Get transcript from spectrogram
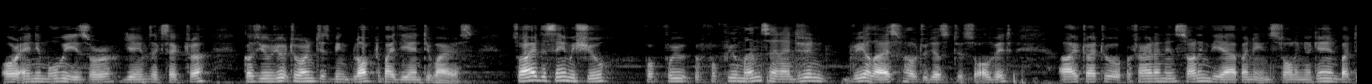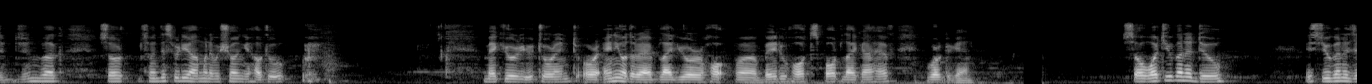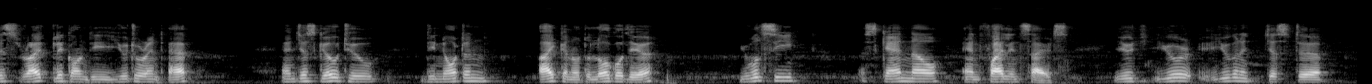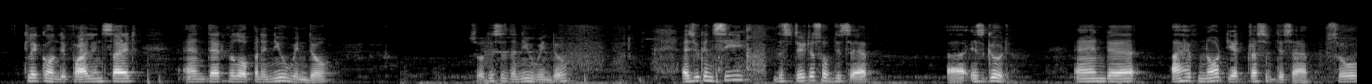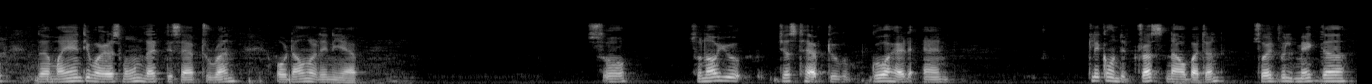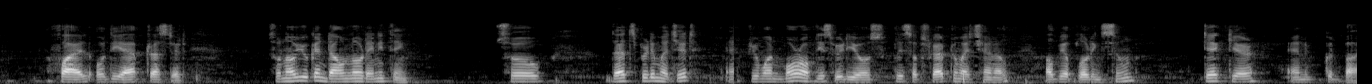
or any movies or games etc because your uTorrent is being blocked by the antivirus so I had the same issue for few for few months and I didn't realize how to just solve it. I tried to tried on installing the app and installing again but it didn't work. So so in this video I'm going to be showing you how to make your uTorrent or any other app like your uh, Baidu hotspot like I have work again. So what you're gonna do is you're gonna just right click on the uTorrent app and just go to the Norton icon or the logo there you will see scan now and file insights. You you're you're gonna just uh, click on the file insight and that will open a new window. So this is the new window. As you can see the status of this app uh, is good. And uh, I have not yet trusted this app. So the my antivirus won't let this app to run or download any app. So so now you just have to go ahead and click on the trust now button so it will make the file or the app trusted. So now you can download anything. So that's pretty much it. And if you want more of these videos please subscribe to my channel. I'll be uploading soon. Take care and goodbye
